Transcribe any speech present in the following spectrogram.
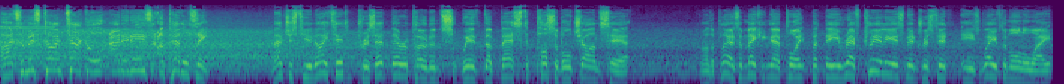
Oh, it's a mistimed tackle, and it is a penalty. Manchester United present their opponents with the best possible chance here. Well, the players are making their point, but the ref clearly isn't interested. He's waved them all away.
